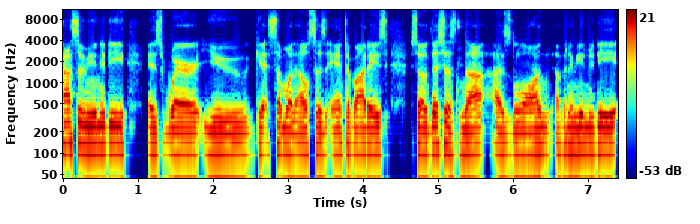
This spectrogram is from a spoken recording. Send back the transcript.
passive immunity is where you get someone else's antibodies. So this is not as long of an immunity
